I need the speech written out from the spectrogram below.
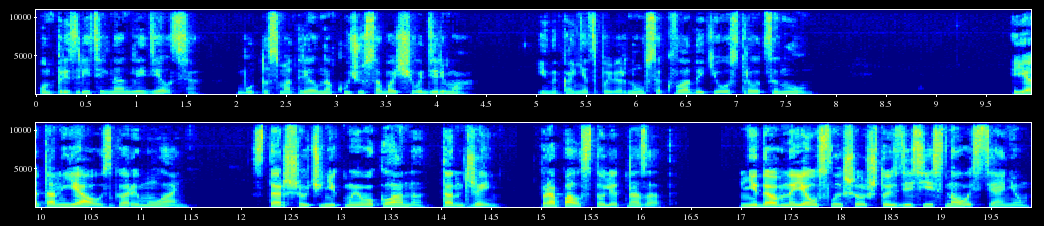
Он презрительно огляделся, будто смотрел на кучу собачьего дерьма, и, наконец, повернулся к владыке острова Цинлун. «Я Таньяо с горы Мулань. Старший ученик моего клана, Танджень, пропал сто лет назад. Недавно я услышал, что здесь есть новости о нем,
